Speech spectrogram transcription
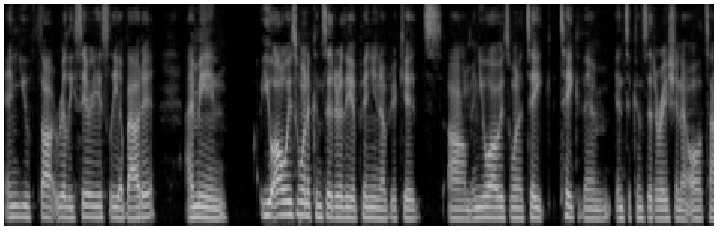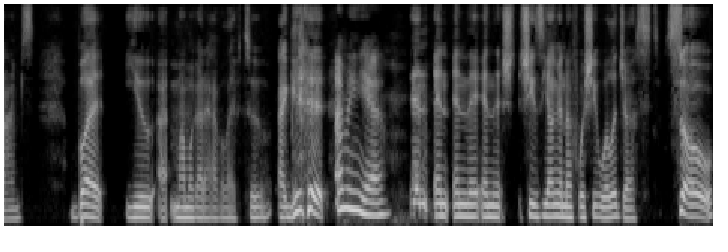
and you've thought really seriously about it, I mean, you always want to consider the opinion of your kids um, and you always want to take take them into consideration at all times but you uh, mama gotta have a life too i get it I mean, yeah. and and and they, and she's young enough where she will adjust so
